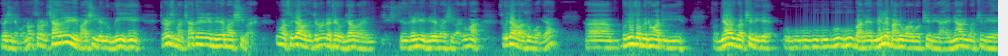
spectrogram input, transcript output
ပြောချင်တယ်ပေါ့နော်ဆိုတော့တခြားသတင်းတွေပါရှိလဲလို့မေးရင်ကျွန်တော်ဒီမှာခြားသတင်းတွေနည်းနည်းပါရှိပါတယ်ဥပမာဆိုကြပါစို့ကျွန်တော်လက်ထက်ကိုရောက်လာတဲ့သတင်းတွေနည်းနည်းပါရှိပါတယ်ဥပမာဆိုကြပါစို့ပေါ့ဗျာအာဘုရားတော်မင်းတို့ကဒီမြောက်ရီမှာဖြစ်နေတဲ့ဟိုဟိုဟိုဟိုဟိုဟိုဗာလဲမင်းလက်ပံတို့ဘာလို့ဖြစ်နေတာလဲမြောက်ရီမှာဖြစ်နေတဲ့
